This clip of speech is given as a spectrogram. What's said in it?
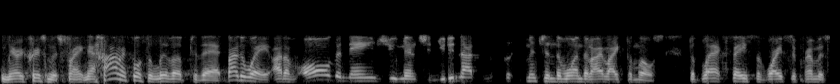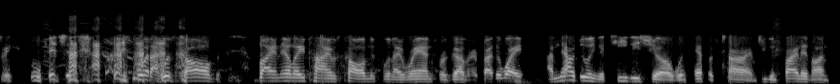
Merry Christmas, Frank. Now, how am I supposed to live up to that? By the way, out of all the names you mentioned, you did not mention the one that I like the most, the black face of white supremacy, which is, what I was called by an LA Times columnist when I ran for governor. By the way, I'm now doing a TV show with Epoch Times. You can find it on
